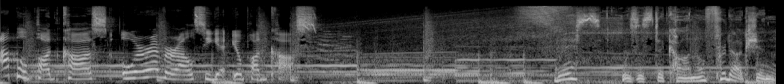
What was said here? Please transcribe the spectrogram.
Apple Podcasts, or wherever else you get your podcasts. This was a Stakhanov production.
